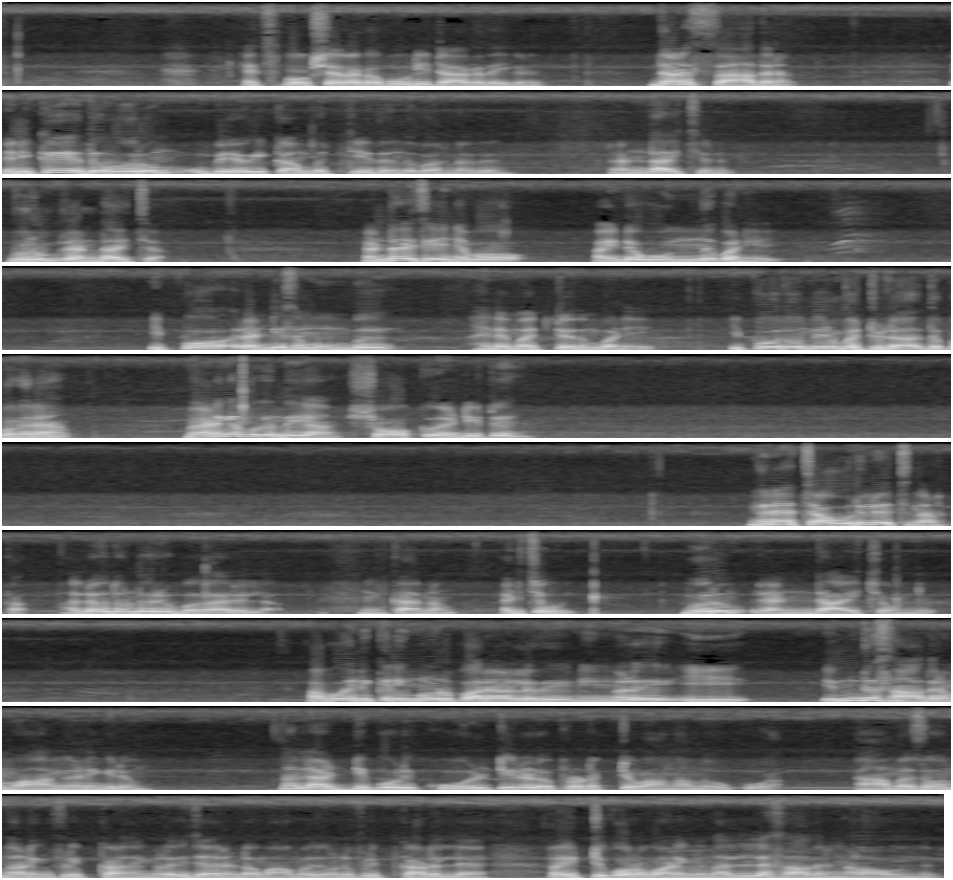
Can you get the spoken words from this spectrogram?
എക്സ്പോഷറൊക്കെ കൂടിയിട്ട് ആകെ തയ്ക്കണം ഇതാണ് സാധനം. എനിക്ക് ഇത് വെറും ഉപയോഗിക്കാൻ പറ്റിയത് എന്ന് പറഞ്ഞത് രണ്ടാഴ്ചയാണ്. വെറും രണ്ടാഴ്ച. രണ്ടാഴ്ച കഴിഞ്ഞപ്പോൾ അതിന്റെ ഒന്ന് പണിയായി. ഇപ്പോൾ രണ്ട് ദിവസം മുമ്പ് അതിന്റെ മറ്റേതും പണിയായി. ഇപ്പോൾ ഇതൊന്നിനും പറ്റില്ല ഇതിപ്പോൾ ഇങ്ങനെ വേണമെങ്കിൽ നമുക്ക് എന്ത് ചെയ്യാം? ഷോക്ക് വേണ്ടിയിട്ട് ഇങ്ങനെ ചവിടിൽ വെച്ച് നടക്കാം. അല്ല ഇതുകൊണ്ട് ഒരു ഉപകാരമില്ല. കാരണം അടിച്ചു പോയി. വെറും രണ്ടാഴ്ച കൊണ്ട്. അപ്പോൾ എനിക്ക് നിങ്ങളോട് പറയാനുള്ളത് നിങ്ങൾ ഈ എന്ത് സാധനം വാങ്ങുകയാണെങ്കിലും നല്ല അടിപൊളി ക്വാളിറ്റിയിലുള്ള പ്രൊഡക്റ്റ് വാങ്ങാൻ നോക്കുക. ആമസോൺ എന്നാണെങ്കിൽ ഫ്ലിപ്കാർട്ട് നിങ്ങൾ വിചാരം ഉണ്ടാവും ആമസോൺ ഫ്ലിപ്കാർട്ടല്ലേ റേറ്റ് കുറവാണെങ്കിലും നല്ല സാധനങ്ങളാവുന്നു.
